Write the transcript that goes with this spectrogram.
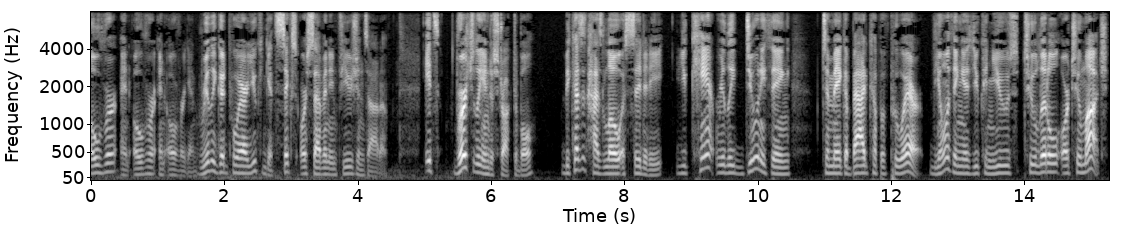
over and over and over again. Really good pu'er, you can get six or seven infusions out of. It's virtually indestructible. Because it has low acidity, you can't really do anything to make a bad cup of pu'er. The only thing is you can use too little or too much.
